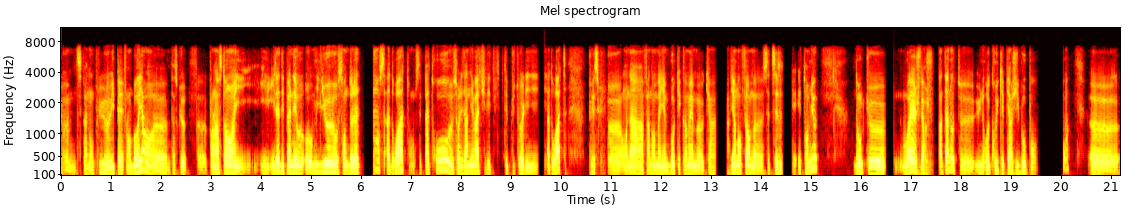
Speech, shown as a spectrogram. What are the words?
euh, pas non plus hyper flamboyant parce que pour l'instant il, a dépanné au, milieu, au centre de la défense, à droite. On ne sait pas trop. Sur les derniers matchs, il était plutôt aligné à droite, puisque on a Fernand Mayembo qui est quand même bien en forme cette saison, et, tant mieux. Donc ouais, je vais rejoindre internaute. Une recrue qui est Pierre Gibaud pour euh,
